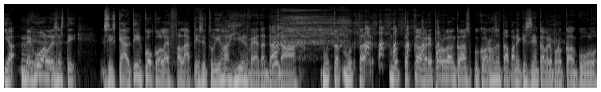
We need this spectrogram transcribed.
Ja me huolellisesti siis käytiin koko leffa läpi. Siitä tuli ihan hirveätä dadaa. mutta, mutta, mutta kaveriporukan kanssa, Korhosen Tapanikin siihen kaveriporukkaan kuuluu.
